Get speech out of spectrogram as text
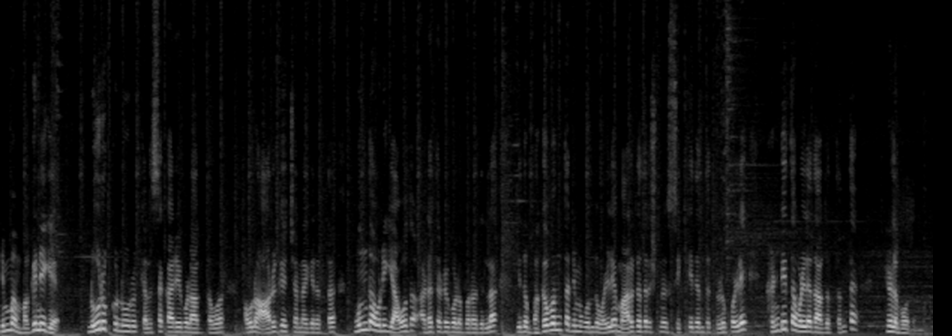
ನಿಮ್ಮ ಮಗನಿಗೆ ನೂರಕ್ಕೂ ನೂರು ಕೆಲಸ ಕಾರ್ಯಗಳಾಗ್ತವೆ. ಅವನ ಆರೋಗ್ಯ ಚೆನ್ನಾಗಿರುತ್ತೆ. ಮುಂದೆ ಅವನಿಗೆ ಯಾವುದೇ ಅಡೆತಡೆಗಳು ಬರೋದಿಲ್ಲ. ಇದು ಭಗವಂತ ನಿಮಗೊಂದು ಒಳ್ಳೆಯ ಮಾರ್ಗದರ್ಶನ ಸಿಕ್ಕಿದೆ ಅಂತ ತಿಳ್ಕೊಳ್ಳಿ. ಖಂಡಿತ ಒಳ್ಳೆಯದಾಗುತ್ತಂತ ಹೇಳ್ಬೋದು.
